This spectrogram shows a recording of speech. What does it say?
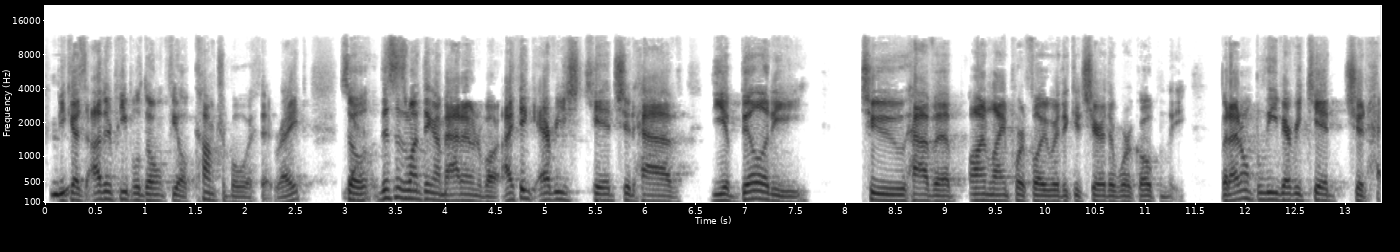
mm-hmm. because other people don't feel comfortable with it right so yeah. this is one thing i'm adamant about i think every kid should have the ability to have an online portfolio where they could share their work openly but i don't believe every kid should ha-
